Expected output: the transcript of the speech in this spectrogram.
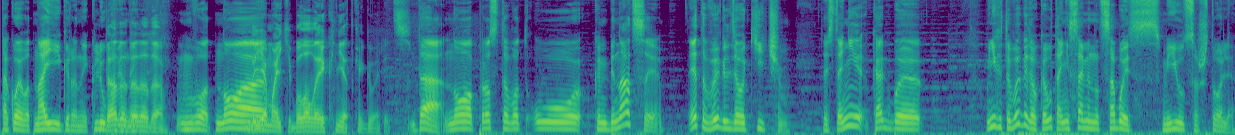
такой вот наигранный, клюквенный. Да-да-да-да. Вот, но... На Ямайке была лайк нет, как говорится. Да, но просто вот у комбинации это выглядело китчем. То есть они как бы... У них это выглядело, как будто они сами над собой смеются, что ли.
